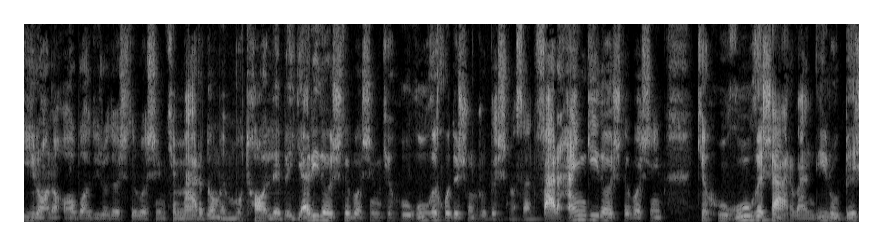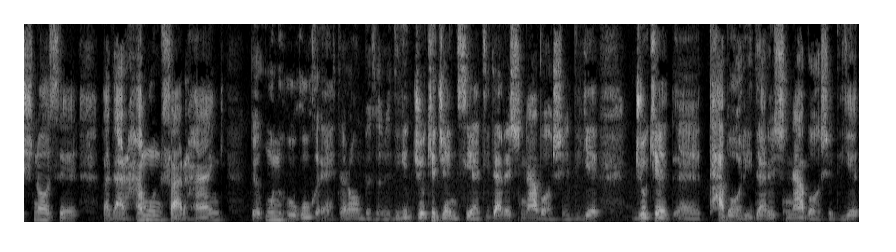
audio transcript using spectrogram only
ایران آبادی رو داشته باشیم که مردم مطالبه گری داشته باشیم که حقوق خودشون رو بشناسن. فرهنگی داشته باشیم که حقوق شهروندی رو بشناسه و در همون فرهنگ به اون حقوق احترام بذاره. دیگه جوک جنسیتی درش نباشه. دیگه جوک تباری درش نباشه. دیگه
